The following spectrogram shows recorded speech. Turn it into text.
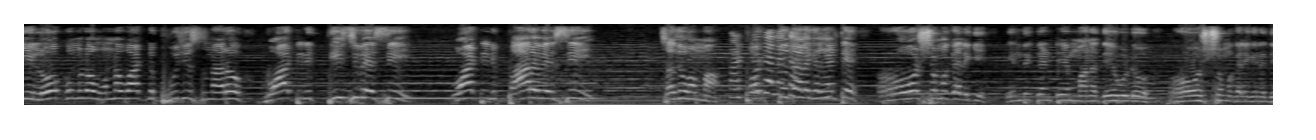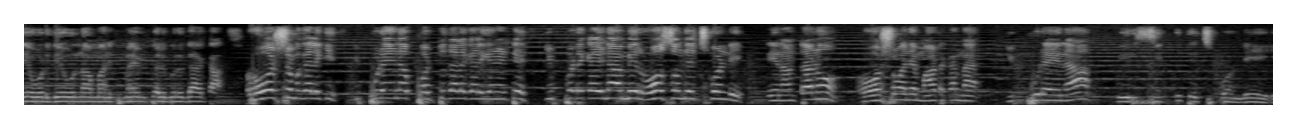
ఈ లోకంలో ఉన్న వాటిని పూజిస్తున్నారో వాటిని తీసివేసి వాటిని పారవేసి చదువమ్మా. పట్టుదల కలిగి. అంటే రోషము కలిగి. ఎందుకంటే మన దేవుడు రోషము కలిగిన దేవుడు. దేవుడు నామానికి మేము కలుగును గాక. రోషము కలిగి. ఇప్పుడైనా పట్టుదల కలిగిన అంటే ఇప్పటికైనా మీరు రోషం తెచ్చుకోండి. నేను అంటాను రోషం అనే మాట కన్నా ఇప్పుడైనా మీరు సిగ్గు తెచ్చుకోండి.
